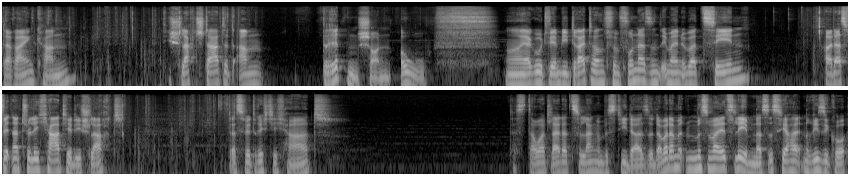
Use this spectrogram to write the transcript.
da rein kann. Die Schlacht startet am dritten schon. Oh. Ja gut, wir haben die 3500, sind immerhin über 10. Aber das wird natürlich hart hier, die Schlacht. Das wird richtig hart. Das dauert leider zu lange, bis die da sind. Aber damit müssen wir jetzt leben. Das ist hier halt ein Risiko.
